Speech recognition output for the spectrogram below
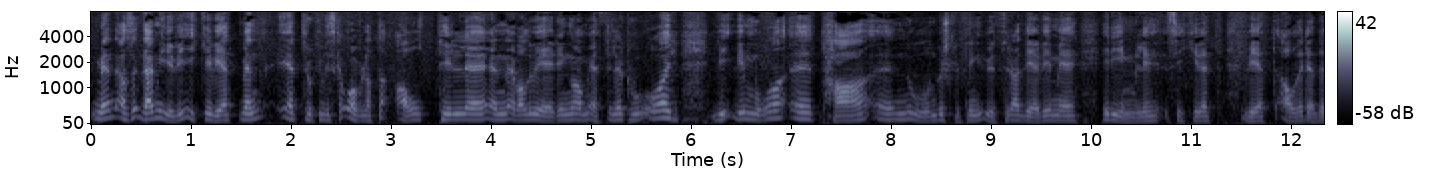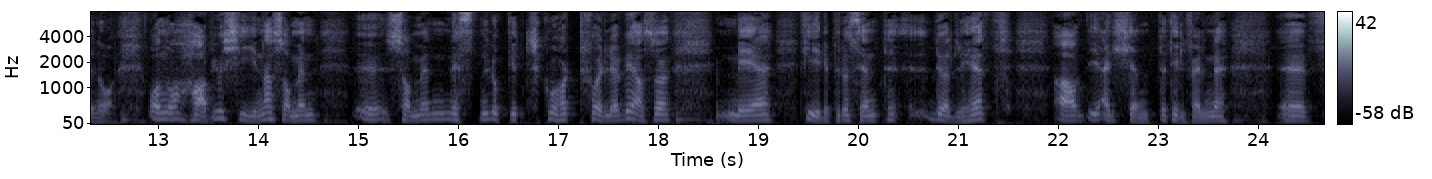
men altså, det er mye vi ikke vet. Men jeg tror ikke vi skal overlate alt til eh, en evaluering om ett eller to år. Vi, vi må eh, ta eh, noen beslutninger ut fra det vi med rimelig sikkerhet vet allerede nå. Og nå har vi jo Kina som en som en nesten lukket kohort foreløpig, altså med 4% dødelighet av de erkjente tilfellene. Eh,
